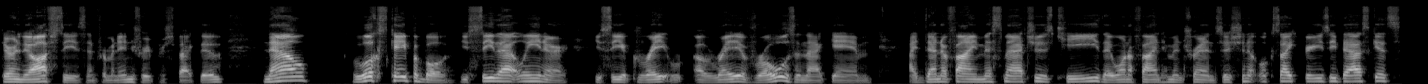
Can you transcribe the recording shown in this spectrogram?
during the offseason from an injury perspective. Now looks capable. You see that leaner. You see a great array of roles in that game. Identifying mismatches key. They want to find him in transition, it looks like, for easy baskets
